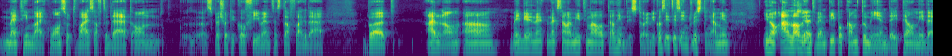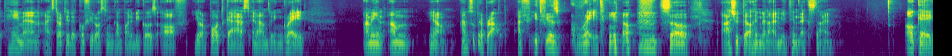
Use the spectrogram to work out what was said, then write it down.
met him like once or twice after that on uh, specialty coffee events and stuff like that. But I don't know. Uh, maybe next, next time I meet him, I will tell him this story because it is interesting. I mean, You know, I love Sure. it when people come to me and they tell me that, hey man, I started a coffee roasting company because of your podcast and I'm doing great. I mean, I'm, you know, I'm super proud. I f- it feels great, you know. So I should tell him when I meet him next time. Okay,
